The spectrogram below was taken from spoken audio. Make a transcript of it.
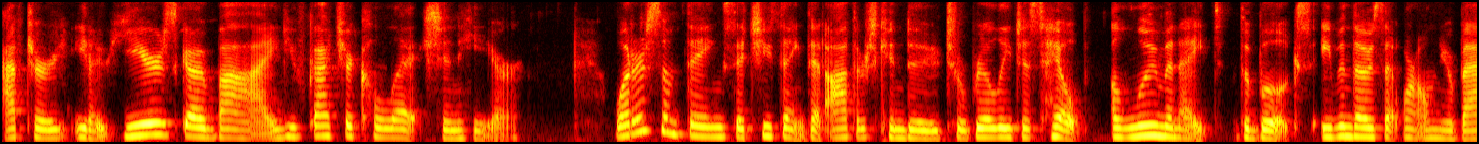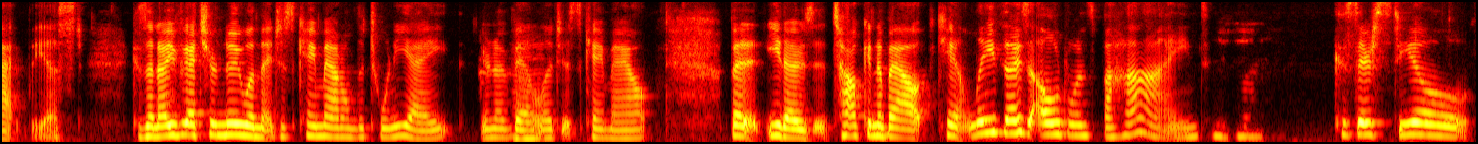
after, you know, years go by and you've got your collection here? What are some things that you think that authors can do to really just help illuminate the books, even those that were on your back list? Because I know you've got your new one that just came out on the 28th. Your novella mm-hmm. just came out. But, you know, talking about can't leave those old ones behind because mm-hmm. they're still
